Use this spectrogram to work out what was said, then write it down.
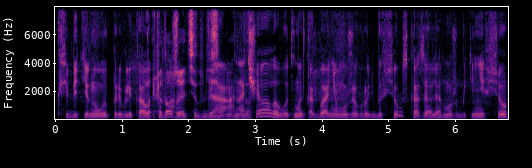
к себе тянуло, привлекало. И продолжает тянуть. Да, а да. начало, вот мы как бы о нем уже вроде бы все сказали, а может быть и не все.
